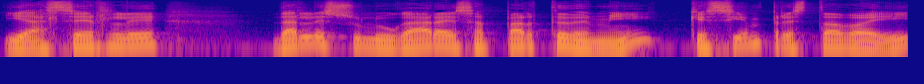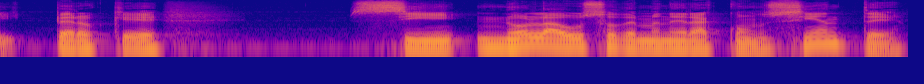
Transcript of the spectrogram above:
y hacerle, darle su lugar a esa parte de mí que siempre ha estado ahí, pero que si no la uso de manera consciente,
